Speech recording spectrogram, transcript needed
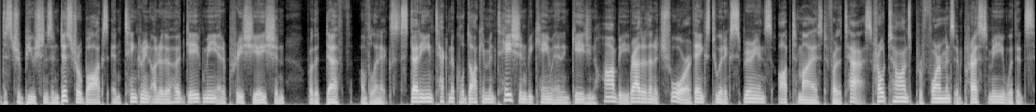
distributions in DistroBox and tinkering under the hood gave me an appreciation for the death of Linux. Studying technical documentation became an engaging hobby rather than a chore thanks to an experience optimized for the task. Proton's performance impressed me with its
